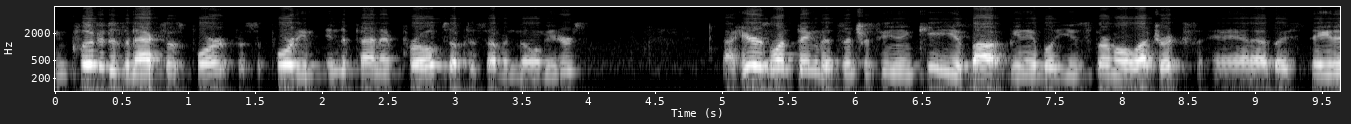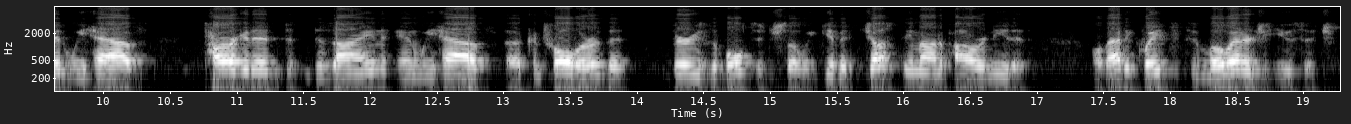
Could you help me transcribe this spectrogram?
Included is an access port for supporting independent probes up to 7 millimeters. Now here's one thing that's interesting and key about being able to use thermoelectrics, and as I stated, we have targeted design and we have a controller that varies the voltage, so we give it just the amount of power needed. Well, that equates to low energy usage.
